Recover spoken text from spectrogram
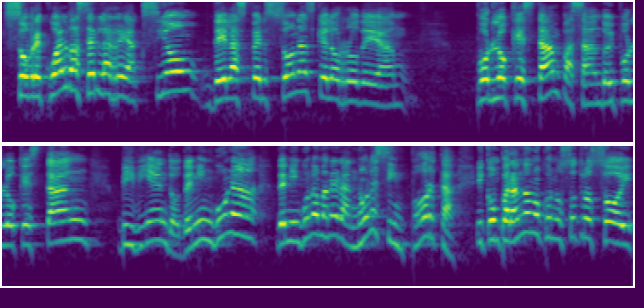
sobre cuál va a ser la reacción de las personas que los rodean por lo que están pasando y por lo que están viviendo. De ninguna, de ninguna manera, no les importa. Y comparándonos con nosotros hoy,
